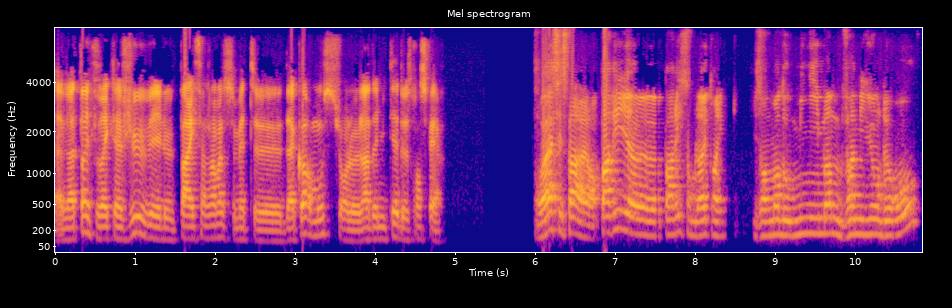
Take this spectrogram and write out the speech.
Euh, maintenant, il faudrait que la Juve et le Paris Saint-Germain se mettent euh, d'accord, Mousse, sur l'indemnité de transfert. Ouais, c'est ça. Alors Paris, euh, Paris semblerait qu'ils en demandent au minimum 20 millions d'euros.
